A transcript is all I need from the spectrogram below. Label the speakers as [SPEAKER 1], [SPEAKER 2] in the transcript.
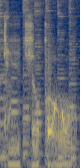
[SPEAKER 1] nasty support.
